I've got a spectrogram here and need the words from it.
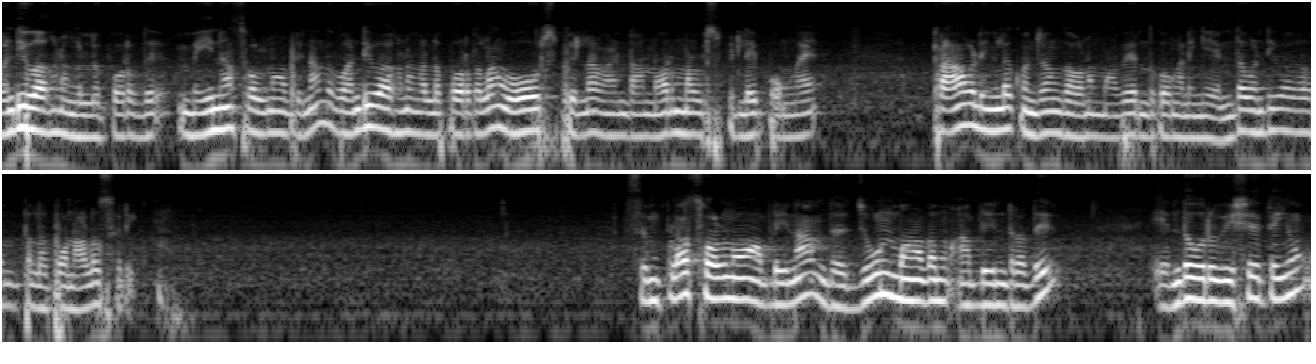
வண்டி வாகனங்களில் போகிறது. மெயினாக சொல்லணும் அப்படின்னா அந்த வண்டி வாகனங்களில் போகிறதெல்லாம் ஓவர் ஸ்பீட்லாம் வேண்டாம். நார்மல் ஸ்பீட்லேயே போங்க. ட்ராவலிங்கில் கொஞ்சம் கவனமாகவே இருந்துக்கோங்க. நீங்கள் எந்த வண்டி வாகனத்தில் போனாலும் சரி. சிம்பிளாக சொல்லணும் அப்படின்னா இந்த ஜூன் மாதம் அப்படின்றது எந்த ஒரு விஷயத்தையும்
